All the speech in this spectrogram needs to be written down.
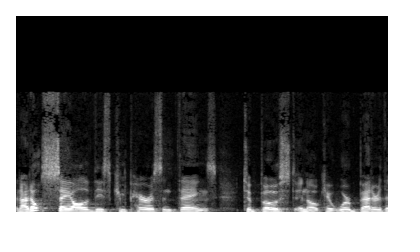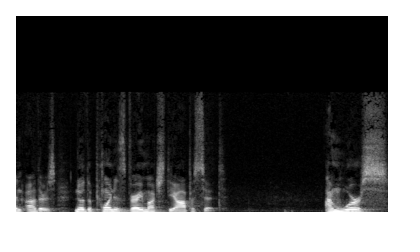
And I don't say all of these comparison things to boast in, okay, we're better than others. No, the point is very much the opposite. I'm worse.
